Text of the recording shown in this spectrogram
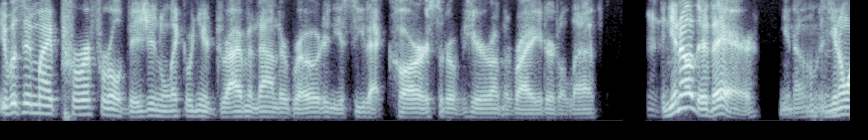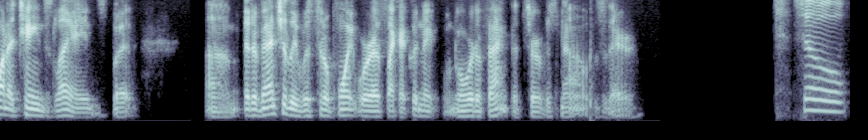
it was in my peripheral vision like when you're driving down the road and you see that car sort of here on the right or the left Mhm. and you know they're there you know and Mhm. you don't want to change lanes but um, it eventually was to the point where it's like i couldn't ignore the fact that ServiceNow was there So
